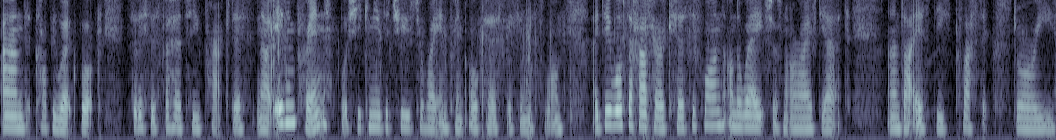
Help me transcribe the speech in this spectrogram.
and copywork book. So this is for her to practice. Now it is in print, but she can either choose to write in print or cursive in this one. I do also have her a cursive one on the way, it's just not arrived yet. And that is the Classic Stories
